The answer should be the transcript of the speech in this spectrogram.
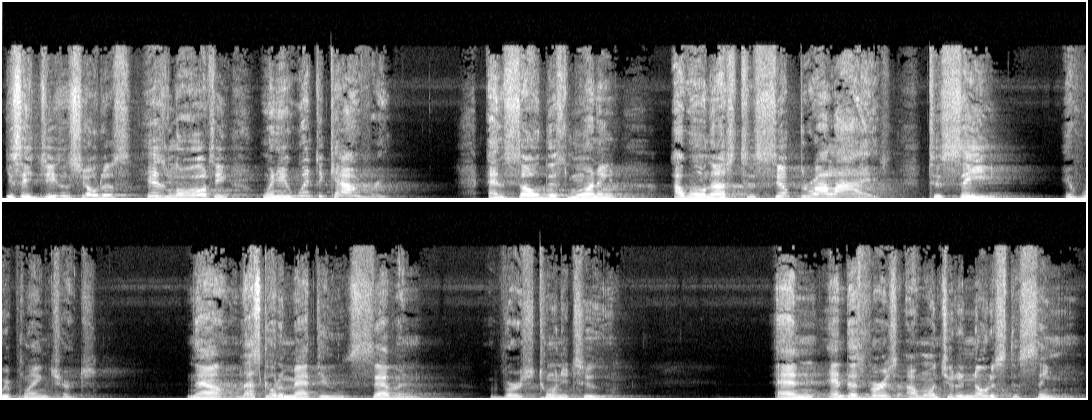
You see, Jesus showed us his loyalty when he went to Calvary. And so this morning, I want us to sift through our lives to see if we're playing church. Now, let's go to Matthew 7, verse 22. And in this verse, I want you to notice the scene.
